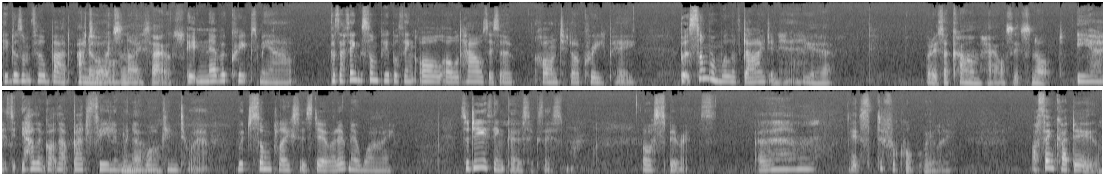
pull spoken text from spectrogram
it doesn't feel bad at no, all. it's a nice house. It never creeps me out because I think some people think all old houses are haunted or creepy, but someone will have died in here. Yeah. But it's a calm house. It's not. Yeah, it's, it hasn't got that bad feeling when you walk into it, which some places do. I don't know why. So, do you think ghosts exist, Mum? Or spirits? Um, it's difficult, really. I think I do.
